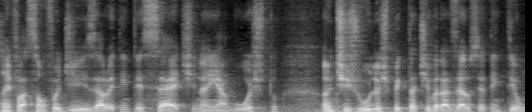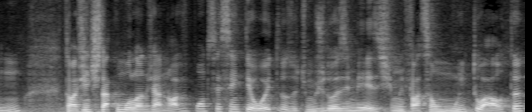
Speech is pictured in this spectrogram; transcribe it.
a inflação foi de 0,87 né, em agosto, ante julho, a expectativa era 0,71. Então a gente está acumulando já 9,68 nos últimos 12 meses, uma inflação muito alta.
